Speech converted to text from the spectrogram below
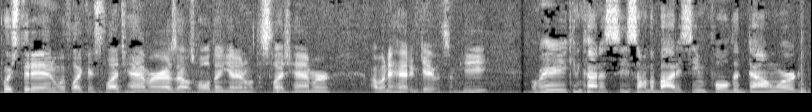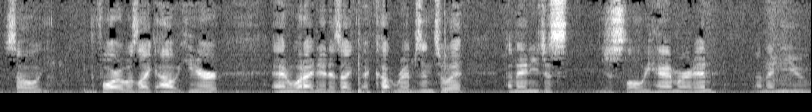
pushed it in with like a sledgehammer. As I was holding it in with the sledgehammer, I went ahead and gave it some heat. Over here, you can kind of see some of the body seam folded downward. So before it was like out here. And what I did is I, I cut ribs into it and then you just, you just slowly hammer it in and then you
